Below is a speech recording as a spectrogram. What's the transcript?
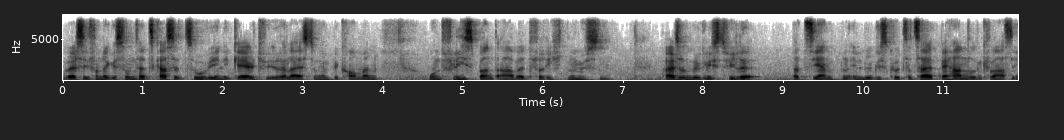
weil sie von der Gesundheitskasse zu wenig Geld für ihre Leistungen bekommen und Fließbandarbeit verrichten müssen, also möglichst viele Patienten in möglichst kurzer Zeit behandeln quasi.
